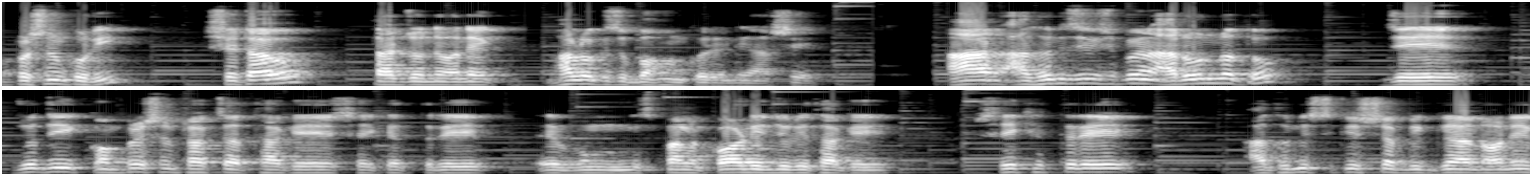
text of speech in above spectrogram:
অপারেশন করি, সেটাও তার জন্য অনেক ভালো কিছু বহন করে নিয়ে আসে। আর আধুনিক চিকিৎসা আরও উন্নত, যে যদি কম্প্রেশন ফ্র্যাকচার থাকে, সেই ক্ষেত্রে এবং স্পাইনাল কর্ড ইঞ্জুরি থাকে, সেই ক্ষেত্রে আধুনিক চিকিৎসা বিজ্ঞান অনেক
